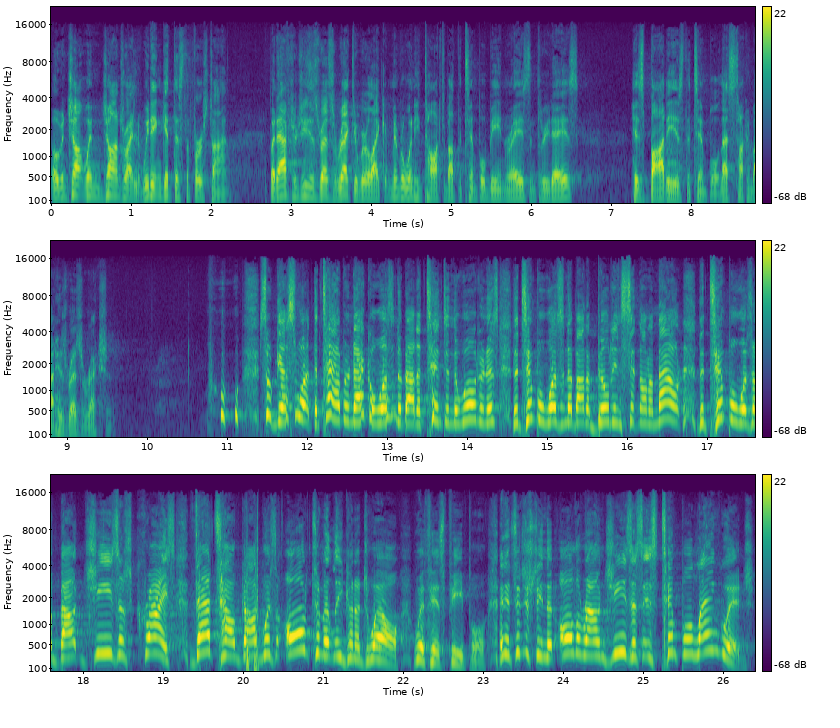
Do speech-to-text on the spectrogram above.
Oh, when, John, when John's writing, it, we didn't get this the first time. But after Jesus resurrected, we were like, remember when he talked about the temple being raised in three days? His body is the temple. That's talking about his resurrection. so, guess what? The tabernacle wasn't about a tent in the wilderness. The temple wasn't about a building sitting on a mount. The temple was about Jesus Christ. That's how God was ultimately going to dwell with his people. And it's interesting that all around Jesus is temple language.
